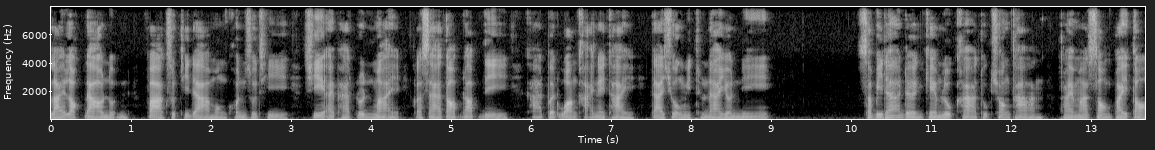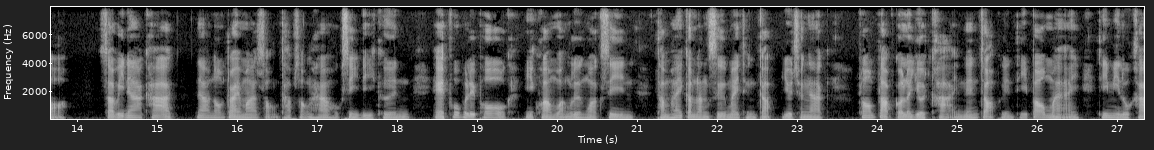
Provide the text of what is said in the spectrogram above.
ไล่ล็อกดาวน์หนุน ฝากสุทธิดามงคลสุธี ชี้ iPad รุ่นใหม่ กระแสตอบรับดี คาดเปิดวางขายในไทย ได้ช่วงมิถุนายนนี้ซาบิด้าเดินเกมลูกค้าทุกช่องทาง ไตรมาส 2 ไปต่อซาบินาคาดแนวโน้มไตรมาส2ทับ2564 ดีขึ้น เหตุผู้บริโภคมีความหวังเรื่องวัคซีนทำให้กำลังซื้อไม่ถึงกับหยุดชะงัก พร้อมปรับกลยุทธ์ขายเน้นเจาะพื้นที่เป้าหมาย ที่มีลูกค้า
